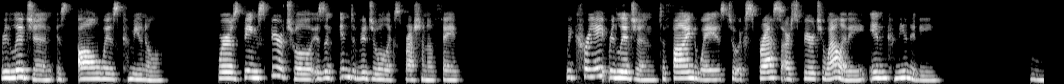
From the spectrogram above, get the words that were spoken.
Religion is always communal, whereas being spiritual is an individual expression of faith. We create religion to find ways to express our spirituality in community. Hmm.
